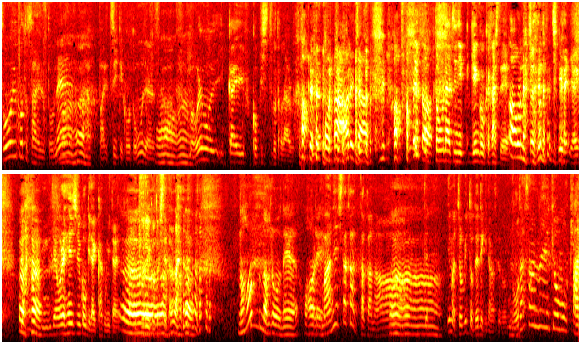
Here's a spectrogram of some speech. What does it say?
そういうことされるとね、うんうん。やっぱりついていこうと思うじゃないですか、うんうん。まあ、俺も一回コピー作ったことある。うん、あらあれじゃんやっぱりさ友達に原稿書かせて。あ同じ同じ。で俺編集後期だけ書くみたいな。うん。古いことしてた。らなんだろうねあれ。真似したかったかうんなてうん今ちょびっと出てきたんですけど、うん。野田さんの影響も大きくて。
